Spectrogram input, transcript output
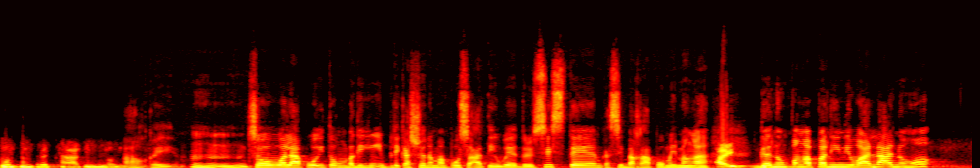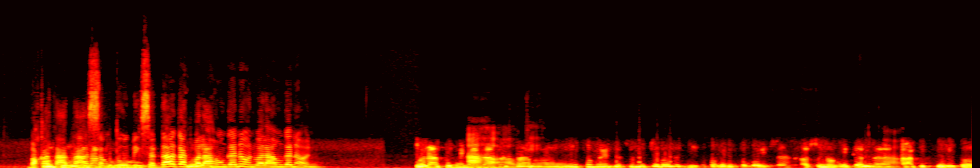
konting threat sa atin yun. Okay. Mhm, mhm. So wala po itong magiging implikasyon naman po sa ating weather system kasi baka po may mga Ay. ganung pa nga paniniwala ano ho? Baka Opo, tataas wala ang po. tubig sa dagat. Wala Wala. hong ganon. Wala hong ganon. Wala pong sa, okay. sa weather sa meteorology. Kapag ito po ay sa astronomical uh, Ah. topic po ito.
